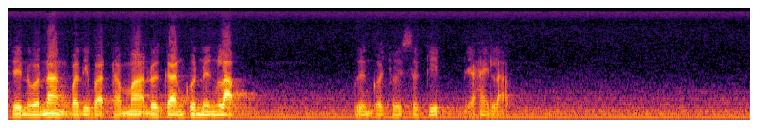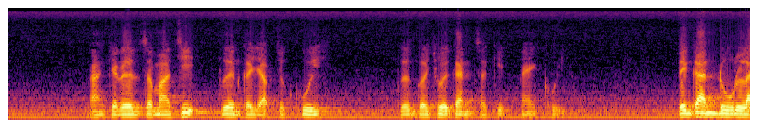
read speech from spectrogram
เช่นว่านั่งปฏิบัติธรรมะ โดยการคนหนึ่งหลับ เพื่อนก็ช่วยสกิดอย่าให้หลับนั่งเจริญสมาธิเพื่อนก็หยับจะคุย เพื่อนก็ช่วยกันสกิดให้คุย เป็นการดูแล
